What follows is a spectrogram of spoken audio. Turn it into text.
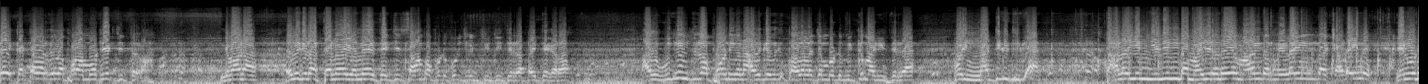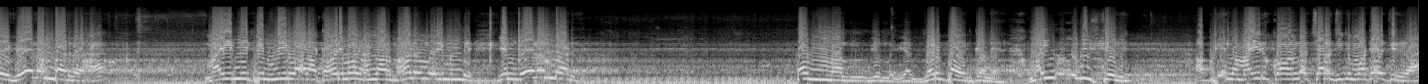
டேய் கட்டவாரத்துல போற மோட்டே சித்துறான் இங்க வாடா எதுக்குடா தென எண்ணெயை தேய்ச்சி சாம்பா போட்டு குடிச்சுக்கிட்டு சுத்தி திட்டுற பைத்தியக்காரா? அது உதிர்ந்துல போனீங்கன்னா அதுக்கு எதுக்கு பல லட்சம் போட்டு விற்க மாட்டேங்கிற போய் நட்டுக்கிட்டு இருக்க. தலையின் இழிந்த மயிரடைய மாந்தர் நிலைந்த கடைன்னு என்னுடைய வேதம் பாடுறா மயிர் நீட்டி உயிர் வாழா கவரிமா நன்னார் மானம் வரும் என்று என் வேதம் பாடுது ஆமா, வெறுப்பா இருக்கல மயிர் வீசுது அப்படி இந்த மயிர் கோவந்தா சிறச்சிட்டு மொட்டையா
